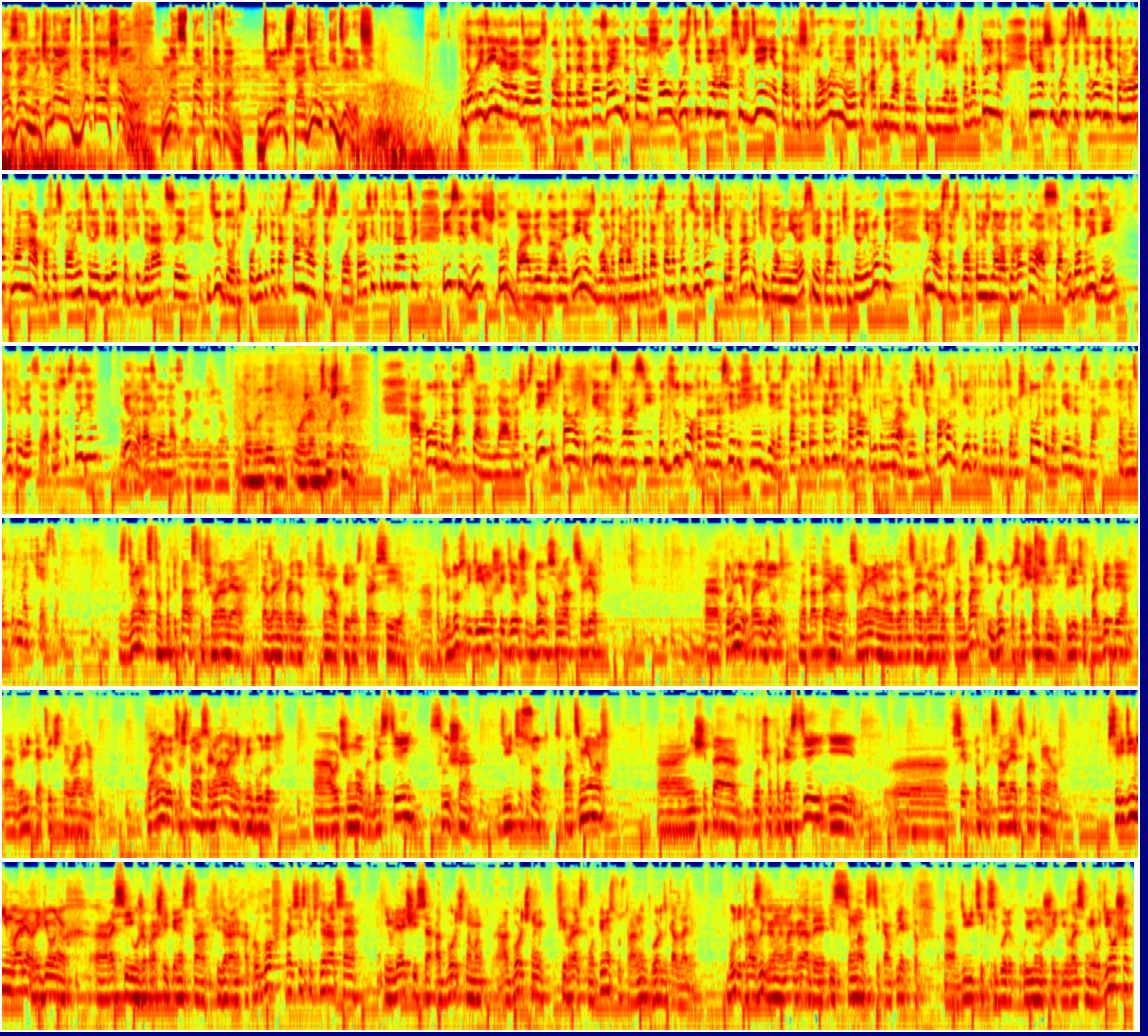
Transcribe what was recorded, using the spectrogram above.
Казань начинает ГТО-шоу на Спорт-ФМ 91,9. Добрый день на радио Спорт ФМ Казань, ГТО Шоу, гости темы обсуждения. Так расшифровываем мы эту аббревиатуру в студии я, Лейсан Абдульна. И наши гости сегодня это Мурат Манапов, исполнительный директор Федерации дзюдо Республики Татарстан, мастер спорта Российской Федерации, и Сергей Штурбабин, главный тренер сборной команды Татарстана по дзюдо, четырехкратный чемпион мира, семикратный чемпион Европы и мастер спорта международного класса. Добрый день. Я приветствую вас в нашей студии. Добрый Первый день, раз вы у нас. Дорогие друзья. Добрый день, уважаемые слушатели. А поводом официальным для нашей встречи стало это первенство России по дзюдо, которое на следующей неделе стартует. Расскажите, пожалуйста, видимо, Мурат мне сейчас поможет въехать вот в эту тему. Что это за первенство, кто в нем будет принимать участие? С 12 по 15 февраля в Казани пройдет финал первенства России э, по дзюдо среди юношей и девушек до 18 лет. Э, Турнир пройдет на татаме современного дворца единоборства «Акбарс» и будет посвящен 70-летию победы э, в Великой Отечественной войне. Планируется, что на соревнования прибудут э, очень много гостей, свыше 900 спортсменов, не считая, в общем-то, гостей и всех, кто представляет спортсменов. В середине января в регионах э, России уже прошли первенства федеральных округов Российской Федерации, являющиеся отборочным, отборочными к февральскому первенству страны в городе Казани. Будут разыграны награды из 17 комплектов э, в 9 категориях у юношей и у 8 у девушек.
